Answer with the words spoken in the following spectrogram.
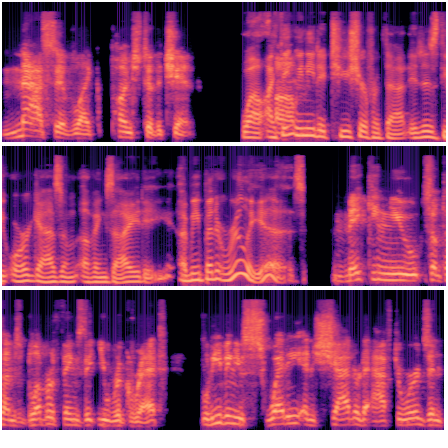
massive, like, punch to the chin. Wow, I think um, we need a t shirt for that. It is the orgasm of anxiety. I mean, but it really is. Making you sometimes blubber things that you regret, leaving you sweaty and shattered afterwards and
